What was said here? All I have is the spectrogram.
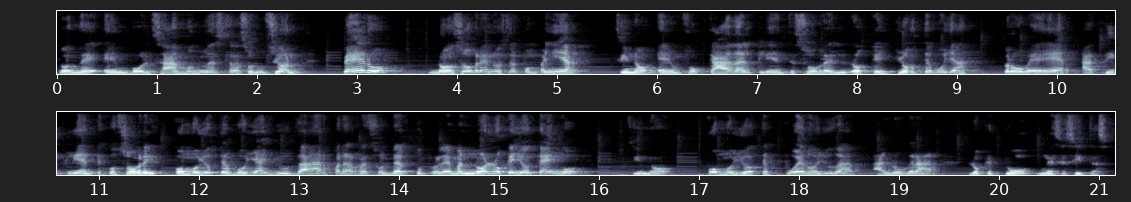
donde embolsamos nuestra solución, pero no sobre nuestra compañía, sino enfocada al cliente, sobre lo que yo te voy a proveer a ti cliente sobre cómo yo te voy a ayudar para resolver tu problema, no lo que yo tengo, sino cómo yo te puedo ayudar a lograr lo que tú necesitas.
